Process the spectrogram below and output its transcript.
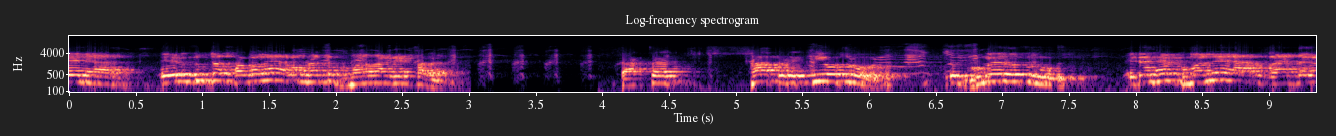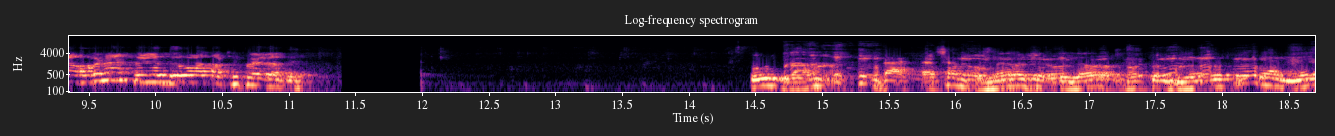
এই না এই ওষুধটা সকালে এবং রাতে ঘুমানোর আগে খাবেন। ডাক্তার সাহেব এটা কি ওষুধ? ঘুমের ওষুধ। এটা খেয়ে ঘুমালে আর রাত জায়গা হবে না শরীরের দুর্বলতা ঠিক হয়ে যাবে। ডাক্তার সাহেব ঘুমের ওষুধ দিল নতুন বিয়ে করছে কি আর নেই?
